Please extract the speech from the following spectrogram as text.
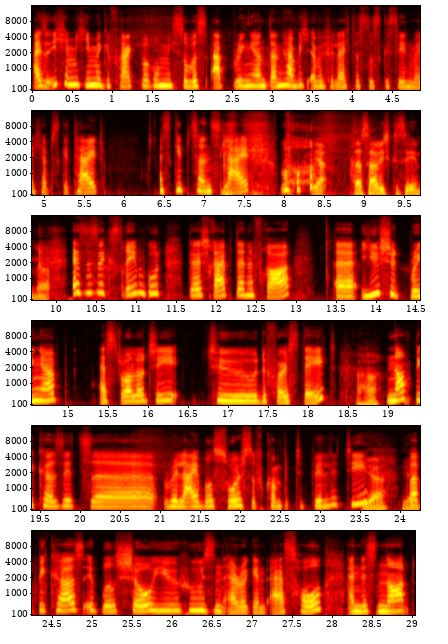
also ich habe mich immer gefragt, warum ich sowas abbringe und dann habe ich, aber vielleicht hast du es gesehen, weil ich habe es geteilt. Es gibt so ein Slide, wo Ja, das habe ich gesehen, ja. es ist extrem gut. Da schreibt deine Frau, äh, you should bring up astrology to the first date, Uh huh. not because it's a reliable source of compatibility, Yeah. Yeah. but because it will show you who's an arrogant asshole and is not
